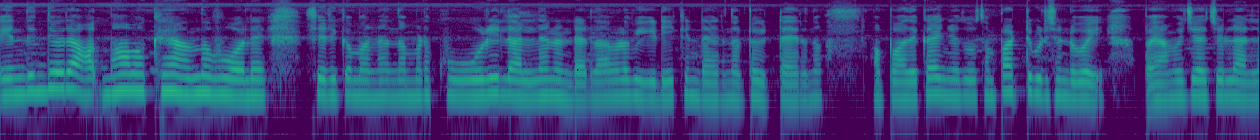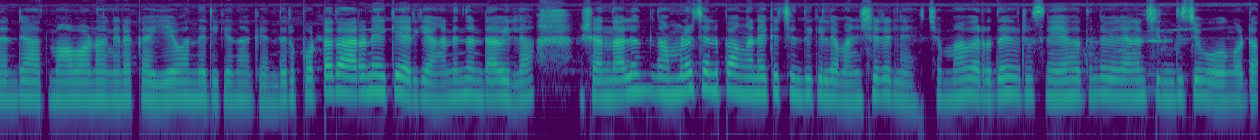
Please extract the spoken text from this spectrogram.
എന്തിന്റെ ഒരു ആത്മാവൊക്കെ ആണെന്ന പോലെ ശരിക്കും പറഞ്ഞാൽ നമ്മുടെ കോഴിയിൽ അല്ലനുണ്ടായിരുന്നു നമ്മുടെ വീഡിയോക്ക് ഉണ്ടായിരുന്നു കേട്ടോ ഇട്ടായിരുന്നു. അപ്പോൾ അത് കഴിഞ്ഞ ദിവസം പട്ടി പിടിച്ചുകൊണ്ട് പോയി. അപ്പോൾ ഞാൻ വിചാരിച്ചു അല്ലന്റെ ആത്മാവാണോ ഇങ്ങനെ കയ്യെ വന്നിരിക്കുന്നതൊക്കെ? എന്തൊരു പൊട്ട ധാരണയൊക്കെ ആയിരിക്കും. അങ്ങനെയൊന്നും ഉണ്ടാവില്ല. പക്ഷെ എന്നാലും നമ്മൾ ചിലപ്പോൾ അങ്ങനെയൊക്കെ ചിന്തിക്കില്ല. മനുഷ്യരല്ലേ? ചുമ്മാ വെറുതെ ഒരു സ്നേഹത്തിന്റെ പേര് അങ്ങനെ ചിന്തിച്ച് പോകും കേട്ടോ.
